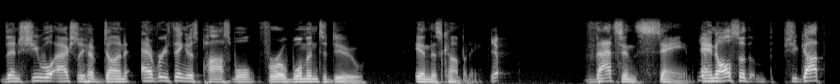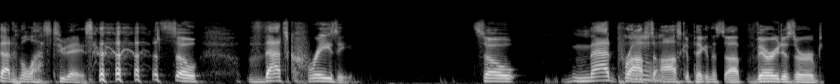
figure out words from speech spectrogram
then she will actually have done everything as possible for a woman to do in this company. Yep. That's insane. Yep. And also, the, she got that in the last two days. so that's crazy. So mad props to Mm. Asuka picking this up. Very deserved.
